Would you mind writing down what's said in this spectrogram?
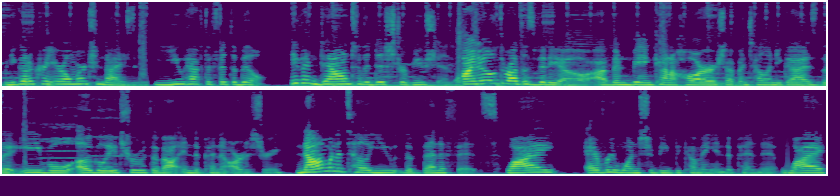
When you go to create your own merchandise, you have to fit the bill even down to the distribution. I know throughout this video, I've been being kind of harsh. I've been telling you guys the evil, ugly truth about independent artistry. Now I'm going to tell you the benefits, why everyone should be becoming independent, why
